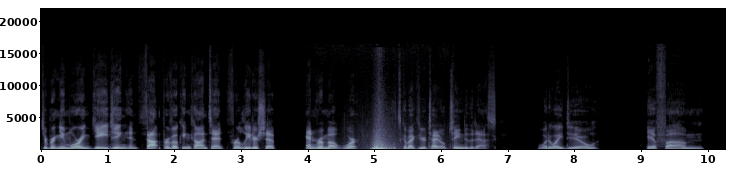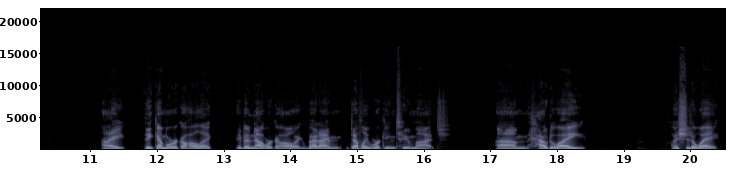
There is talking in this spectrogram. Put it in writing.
to bring you more engaging and thought provoking content for leadership and remote work. Let's go back to your title Chain to the Desk. What do I do if um, I think I'm a workaholic? Maybe I'm not workaholic, but I'm definitely working too much. Um, how do I push it away?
